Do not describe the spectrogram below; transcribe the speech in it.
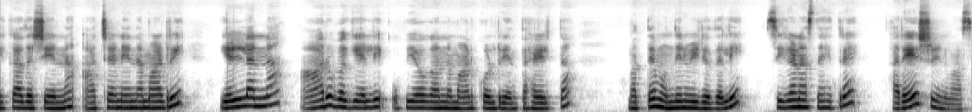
ಏಕಾದಶಿಯನ್ನು ಆಚರಣೆಯನ್ನು ಮಾಡಿರಿ. ಎಳ್ಳನ್ನು ಆರು ಬಗೆಯಲ್ಲಿ ಉಪಯೋಗವನ್ನು ಮಾಡಿಕೊಳ್ಳ್ರಿ ಅಂತ ಹೇಳ್ತಾ ಮತ್ತೆ ಮುಂದಿನ ವಿಡಿಯೋದಲ್ಲಿ ಸಿಗೋಣ ಸ್ನೇಹಿತರೆ. ಹರೇ ಶ್ರೀನಿವಾಸ.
